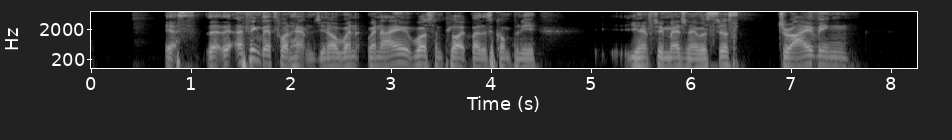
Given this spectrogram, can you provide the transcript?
yes i think that's what happens you know when when i was employed by this company you have to imagine i was just driving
